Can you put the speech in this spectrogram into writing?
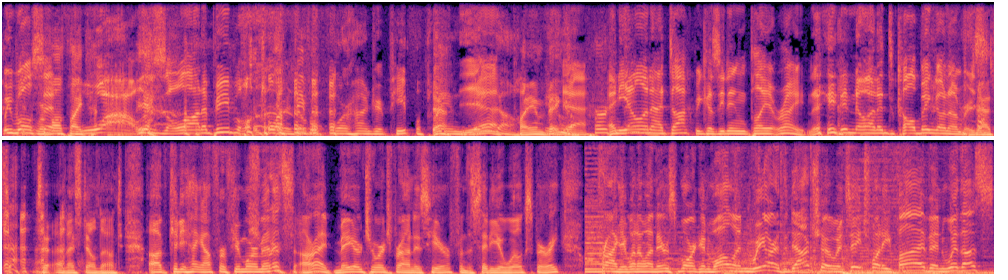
we will say, both like, "Wow, yeah. this is a lot of people." a lot of people. Four hundred people playing yeah. bingo, playing bingo, yeah, and yelling bingo. at Doc because he didn't play it right. he didn't know how to call bingo numbers. Yeah, and I still don't. Uh, can you hang out for a few more sure. minutes? All right, Mayor George Brown is here from the city of Wilkes-Barre. Froggy 101. There's Morgan Wallen. We are the Doc Show. It's 825, and with us,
